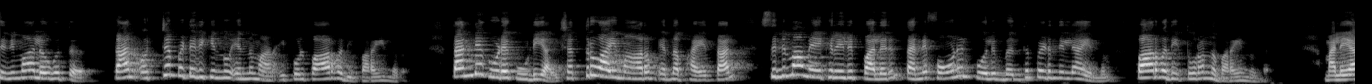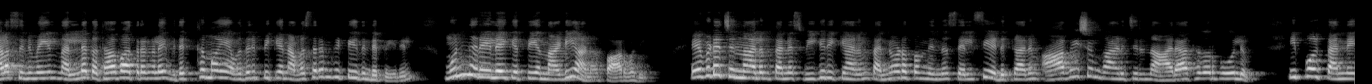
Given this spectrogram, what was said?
സിനിമാ ലോകത്ത് താൻ ഒറ്റപ്പെട്ടിരിക്കുന്നു എന്നുമാണ് ഇപ്പോൾ പാർവതി പറയുന്നത്. തന്റെ കൂടെ കൂടിയാൽ ശത്രുവായി മാറും എന്ന ഭയത്താൽ സിനിമാ മേഖലയിലെ പലരും തന്നെ ഫോണിൽ പോലും ബന്ധപ്പെടുന്നില്ല എന്നും പാർവതി തുറന്നു പറയുന്നുണ്ട്. മലയാള സിനിമയിൽ നല്ല കഥാപാത്രങ്ങളെ വിദഗ്ധമായി അവതരിപ്പിക്കാൻ അവസരം കിട്ടിയതിന്റെ പേരിൽ മുൻനിരയിലേക്ക് എത്തിയ നടിയാണ് പാർവതി. എവിടെ ചെന്നാലും തന്നെ സ്വീകരിക്കാനും തന്നോടൊപ്പം നിന്ന് സെൽഫി എടുക്കാനും ആവേശം കാണിച്ചിരുന്ന ആരാധകർ പോലും ഇപ്പോൾ തന്നെ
